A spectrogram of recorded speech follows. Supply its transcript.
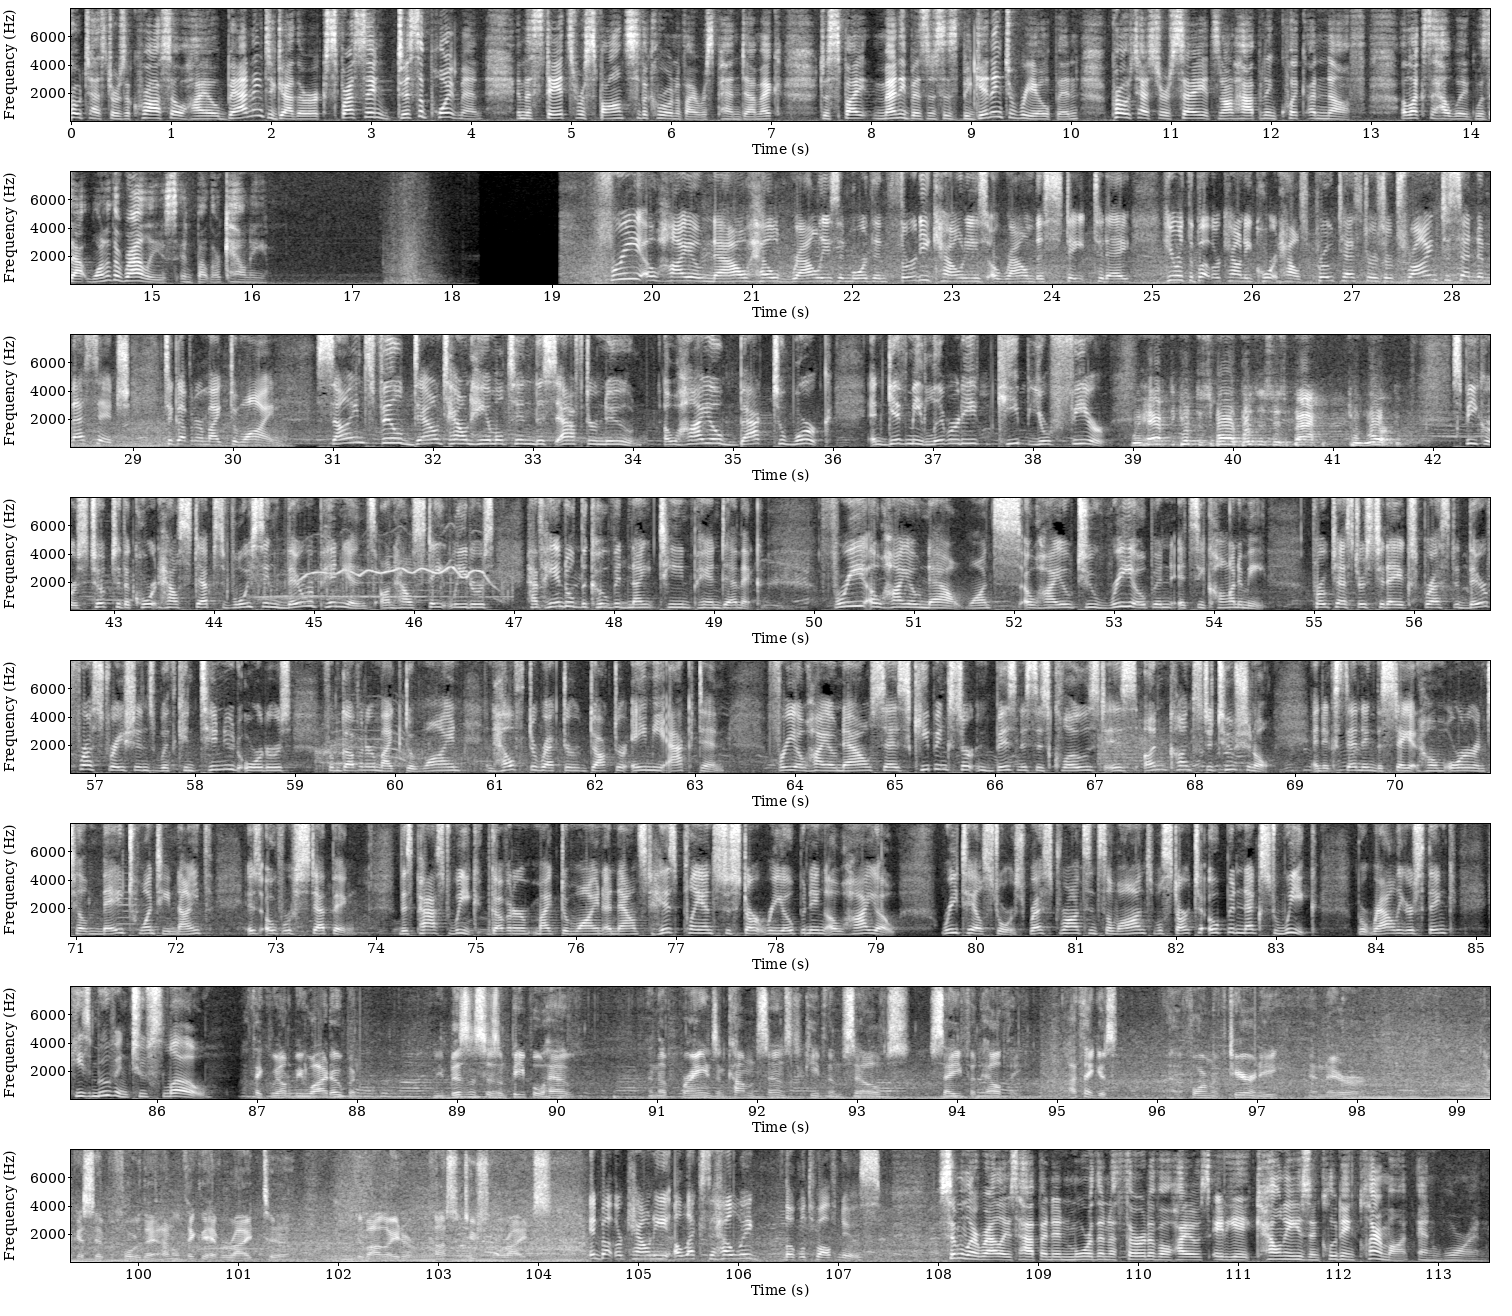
Protesters across Ohio banding together, expressing disappointment in the state's response to the coronavirus pandemic. Despite many businesses beginning to reopen, protesters say it's not happening quick enough. Alexa Helwig was at one of the rallies in Butler County. Free Ohio Now held rallies in more than 30 counties around the state today. Here at the Butler County Courthouse, protesters are trying to send a message to Governor Mike DeWine. Signs filled downtown Hamilton this afternoon. Ohio back to work and give me liberty, keep your fear. We have to get the small businesses back to work. Speakers took to the courthouse steps voicing their opinions on how state leaders have handled the COVID 19 pandemic. Free Ohio Now wants Ohio to reopen its economy. Protesters today expressed their frustrations with continued orders from Governor Mike DeWine and Health Director Dr. Amy Acton. Free Ohio Now says keeping certain businesses closed is unconstitutional and extending the stay at home order until May 29th is overstepping. This past week, Governor Mike DeWine announced his plans to start reopening Ohio. Retail stores, restaurants, and salons will start to open next week, but ralliers think he's moving too slow. I think we ought to be wide open. I mean, businesses and people have enough brains and common sense to keep themselves safe and healthy. I think it's a form of tyranny, and they're, like I said before, they, I don't think they have a right to, to violate our constitutional rights. In Butler County, Alexa Helwig, Local 12 News. Similar rallies happened in more than a third of Ohio's 88 counties, including Clermont and Warren.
